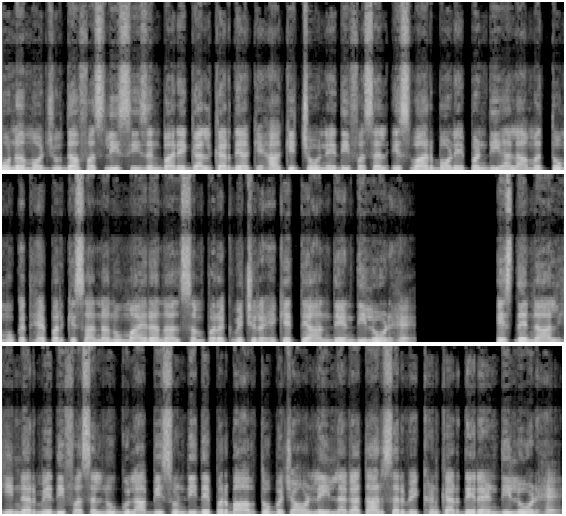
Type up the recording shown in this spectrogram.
ਉਨ੍ਹਾਂ ਮੌਜੂਦਾ ਫਸਲੀ ਸੀਜ਼ਨ ਬਾਰੇ ਗੱਲ ਕਰਦਿਆਂ ਕਿਹਾ ਕਿ ਝੋਨੇ ਦੀ ਫਸਲ ਇਸ ਵਾਰ ਬੌੜੇਪਣ ਦੀ ਅਲਾਮਤ ਤੋਂ ਮੁਕਤ ਹੈ, ਪਰ ਕਿਸਾਨਾਂ ਨੂੰ ਮਾਇਰਾਂ ਨਾਲ ਸੰਪਰਕ ਵਿੱਚ ਰਹਿ ਕੇ ਧਿਆਨ ਦੇਣ ਦੀ ਲੋੜ ਹੈ। ਇਸ ਦੇ ਨਾਲ ਹੀ ਨਰਮੇ ਦੀ ਫਸਲ ਨੂੰ ਗੁਲਾਬੀ ਸੁੰਡੀ ਦੇ ਪ੍ਰਭਾਵ ਤੋਂ ਬਚਾਉਣ ਲਈ ਲਗਾਤਾਰ ਸਰਵੇਖਣ ਕਰਦੇ ਰਹਿਣ ਦੀ ਲੋੜ ਹੈ।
